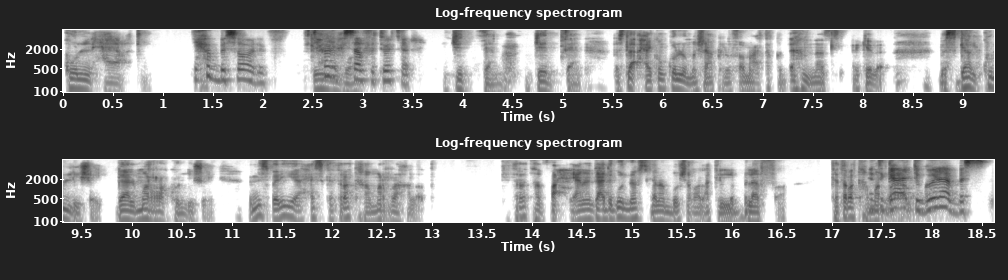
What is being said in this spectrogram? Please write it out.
كل حياته. يحب يسولف. له أيوة. حساب في تويتر. جدا جدا. بس لا حيكون كله مشاكله فما أعتقد الناس كذا. بس قال كل شيء قال مرة كل شيء. بالنسبة لي أحس كثرتها مرة غلط. كثرتها ضع يعني أنا قاعد أقول نفس كلام بشرى لكن بلفة. كثرتها مرة انت قاعد. تقولها بس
